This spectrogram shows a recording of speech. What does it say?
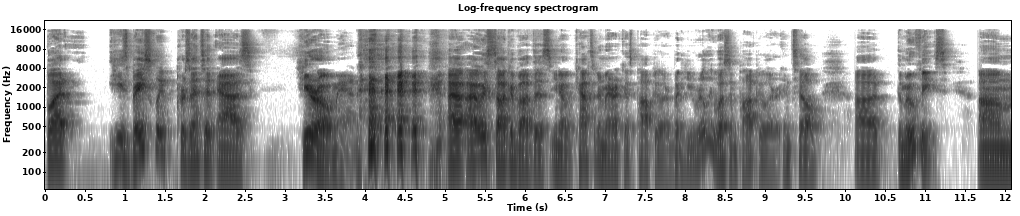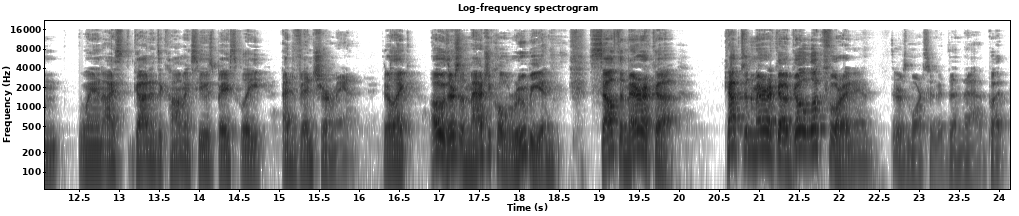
but he's basically presented as Hero Man. I, I, always talk about this. You know, Captain America is popular, but he really wasn't popular until uh, the movies. Um, when I got into comics, he was basically Adventure Man. They're like, oh, there's a magical ruby in South America. Captain America, go look for it. And there's more to it than that. But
